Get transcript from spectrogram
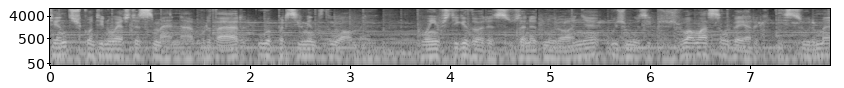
Nascentes continua esta semana a abordar o aparecimento do homem, com a investigadora Susana de Noronha, os músicos João Asselberg e Surma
